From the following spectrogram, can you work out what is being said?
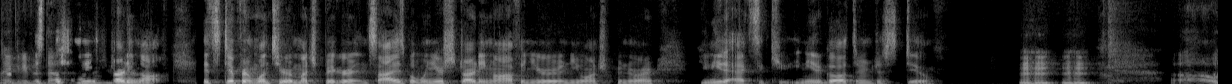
I agree with Especially that. starting off, it's different once you're much bigger in size, but when you're starting off and you're a new entrepreneur, you need to execute. You need to go out there and just do. Mm-hmm. Mm-hmm. Uh,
